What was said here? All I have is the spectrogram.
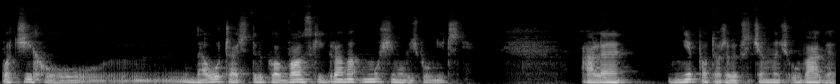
po cichu nauczać tylko wąskie grono, musi mówić publicznie. Ale nie po to, żeby przyciągnąć uwagę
